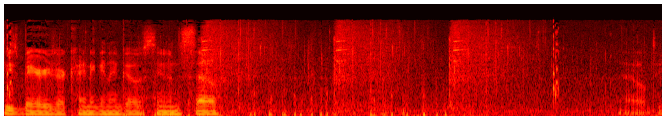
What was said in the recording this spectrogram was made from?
These berries are kind of going to go soon, so... That'll do.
